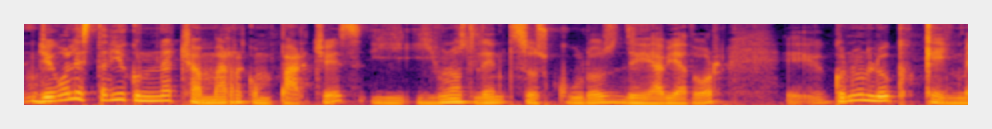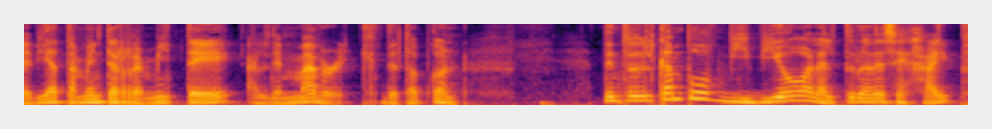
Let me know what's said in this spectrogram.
Llegó al estadio con una chamarra con parches y, unos lentes oscuros de aviador, eh, con un look que inmediatamente remite al de Maverick de Top Gun. Dentro del campo vivió a la altura de ese hype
